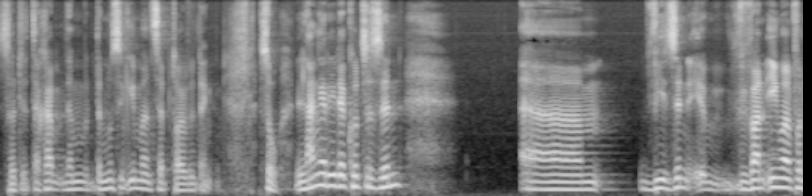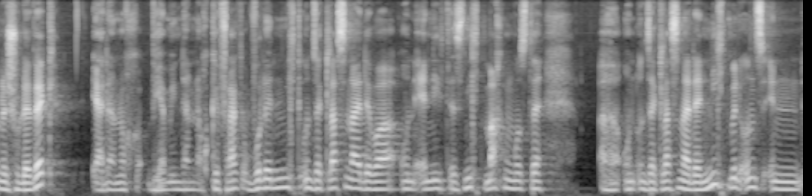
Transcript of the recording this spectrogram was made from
so, da, kann, da, da muss ich immer an Sepp Teufel denken. So, lange Rede, kurzer Sinn. Ähm, wir, sind, wir waren irgendwann von der Schule weg. er dann noch, wir haben ihn dann noch gefragt, obwohl er nicht unser Klassenleiter war und er nicht, das nicht machen musste, äh, und unser Klassenleiter nicht mit uns in,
